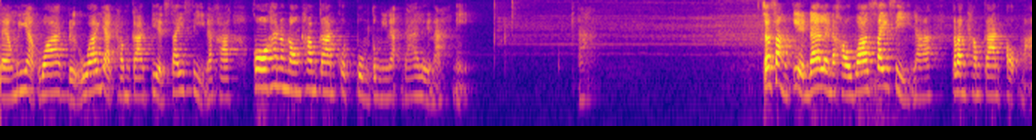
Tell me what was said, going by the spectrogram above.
แล้วไม่อยากวาดหรือว่าอยากทำการเปลี่ยนไส้สีนะคะ ก็ให้น้องๆทำการกดปุ่มตรงนี้นะได้เลยนะนี่จะสังเกตได้เลยนะคะว่าไส้สีนะกำลังทำการออกมา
